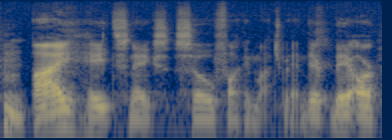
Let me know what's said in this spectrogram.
Hmm. I hate snakes so fucking much, man. They're they are.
